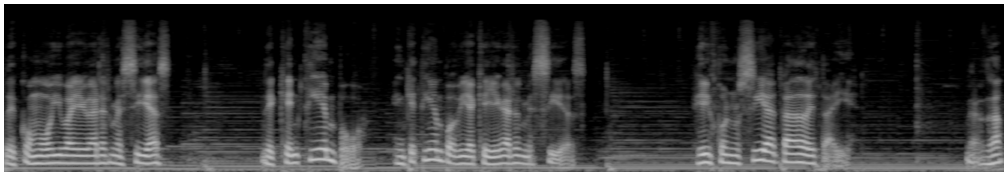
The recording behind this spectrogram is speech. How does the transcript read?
de cómo iba a llegar el Mesías, de qué tiempo, en qué tiempo había que llegar el Mesías. Él conocía cada detalle, ¿verdad?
